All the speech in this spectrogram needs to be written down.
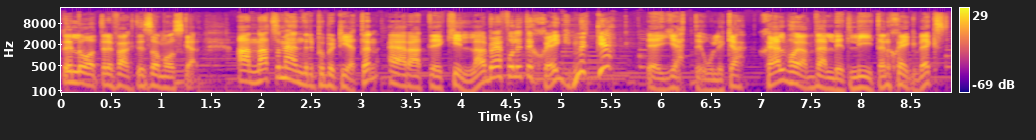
det låter det faktiskt som, Oskar. Annat som händer i puberteten är att eh, killar börjar få lite skägg. Mycket! Det är jätteolika. Själv har jag väldigt liten skäggväxt.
